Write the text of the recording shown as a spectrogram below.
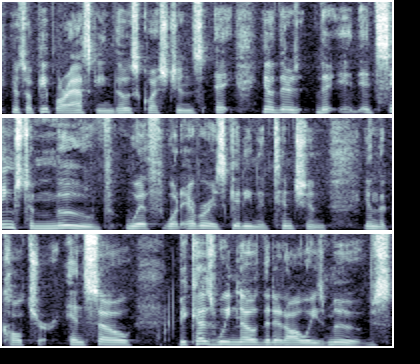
you know, so people are asking those questions. It, you know, there's it, it seems to move with whatever is getting attention in the culture, and so because we know that it always moves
